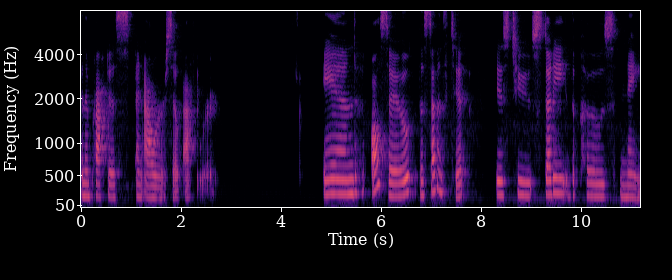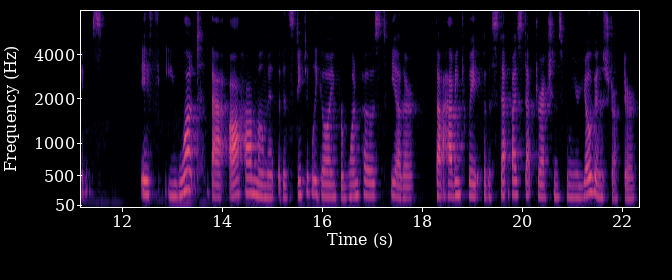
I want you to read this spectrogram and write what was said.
and then practice an hour or so afterward. And also, the seventh tip is to study the pose names. If you want that aha moment of instinctively going from one pose to the other without having to wait for the step by step directions from your yoga instructor,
